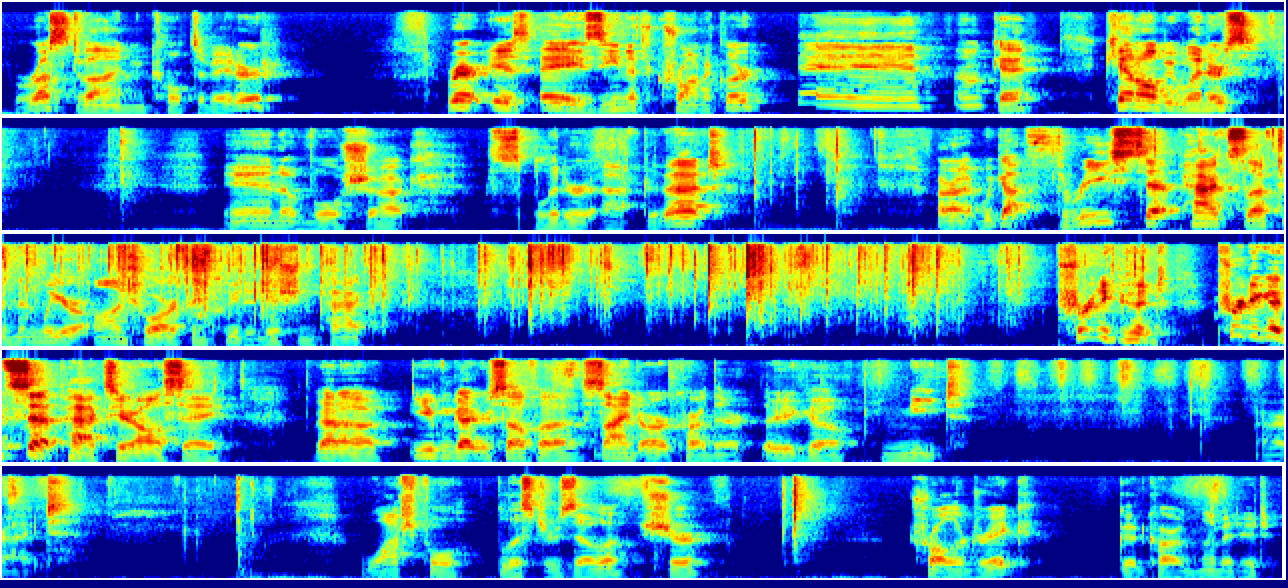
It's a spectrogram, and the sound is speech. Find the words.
Rustvine Cultivator. Rare is a Zenith Chronicler. Eh, okay. Can't all be winners. And a Vulshok Splitter after that. All right, we got three set packs left, and then we are on to our complete edition pack. Pretty good, pretty good set packs here, I'll say. Got a you even got yourself a signed art card there. There you go. Neat. All right. Watchful Blisterzoa, sure. Trawler Drake, good card limited.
